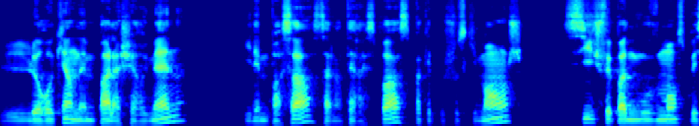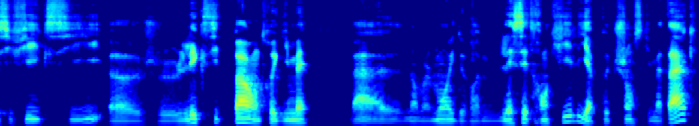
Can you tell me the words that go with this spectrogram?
le requin n'aime pas la chair humaine, il n'aime pas ça, ça l'intéresse pas, c'est pas quelque chose qu'il mange. Si je fais pas de mouvement spécifique, si je l'excite pas entre guillemets, bah, normalement il devrait me laisser tranquille. Il y a peu de chances qu'il m'attaque.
